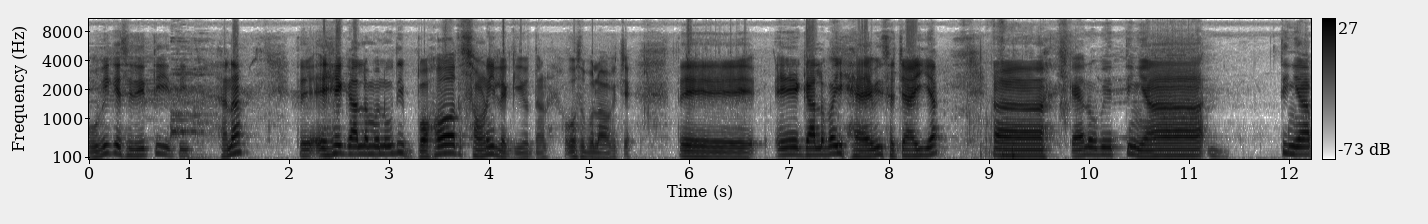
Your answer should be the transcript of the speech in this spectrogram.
ਉਹ ਵੀ ਕਿਸੇ ਦੀ ਧੀ ਤੀ, ਹੈਨਾ? ਤੇ ਇਹ ਗੱਲ ਮੈਨੂੰ ਉਹਦੀ ਬਹੁਤ ਸੋਹਣੀ ਲੱਗੀ ਉਦੋਂ ਉਸ ਬਲੌਗ 'ਚ। ਤੇ ਇਹ ਗੱਲ ਬਾਈ ਹੈ ਵੀ ਸਚਾਈ ਆ। ਕਹਿ ਲਓ ਵੀ ਧੀਆਂ ਧੀਆਂ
